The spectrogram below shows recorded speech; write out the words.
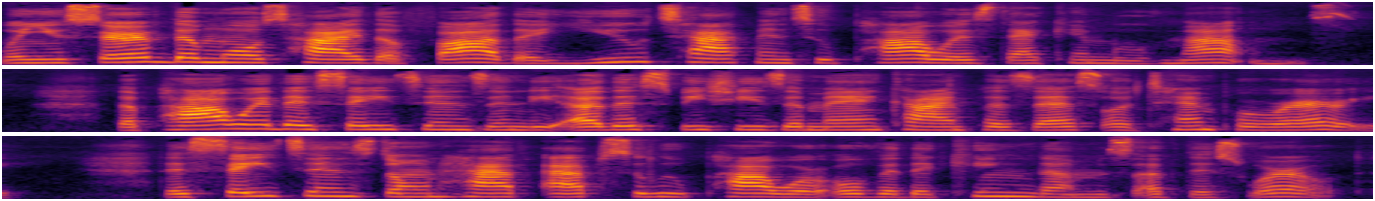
When you serve the Most High, the Father, you tap into powers that can move mountains. The power that Satans and the other species of mankind possess are temporary. The Satans don't have absolute power over the kingdoms of this world.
